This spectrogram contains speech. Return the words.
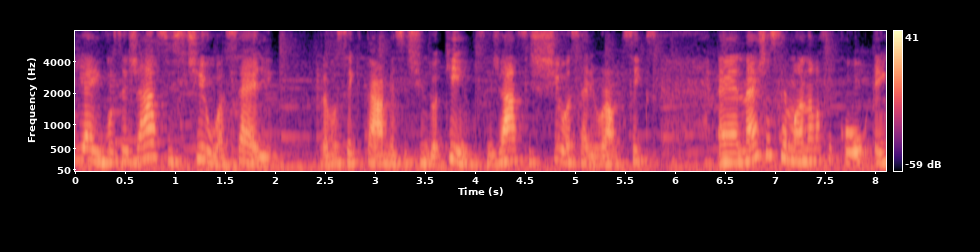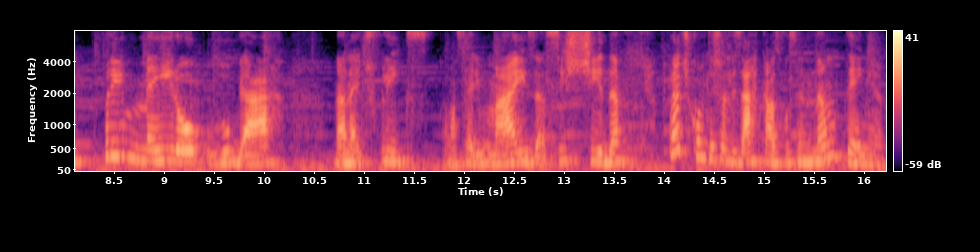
E aí, você já assistiu a série? Para você que tá me assistindo aqui, você já assistiu a série Round 6? É, nesta semana ela ficou em primeiro lugar na Netflix, uma série mais assistida. Para te contextualizar, caso você não tenha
